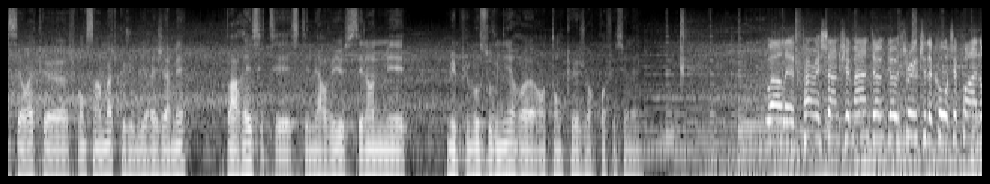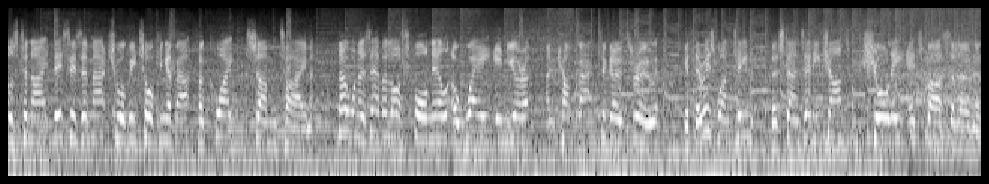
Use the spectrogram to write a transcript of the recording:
C'est vrai que je pense que c'est un match que j'oublierai jamais. Pareil, c'était merveilleux. C'est l'un de mes, mes plus beaux souvenirs euh, en tant que joueur professionnel. Well, if Paris Saint-Germain don't go through to the quarter-finals tonight, this is a match we'll be talking about for quite some time. No one has ever lost 4-0 away in Europe and come back to go through. If there is one team that stands any chance, surely it's Barcelona.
